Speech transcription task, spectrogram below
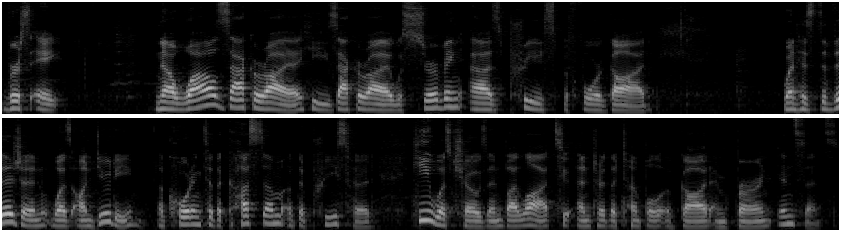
Verse 8 Now, while Zechariah, he, Zechariah, was serving as priest before God, when his division was on duty, according to the custom of the priesthood, he was chosen by lot to enter the temple of God and burn incense.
